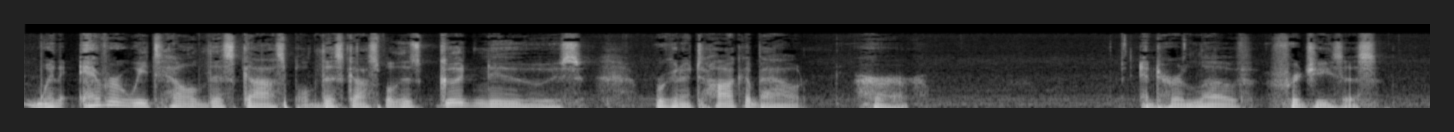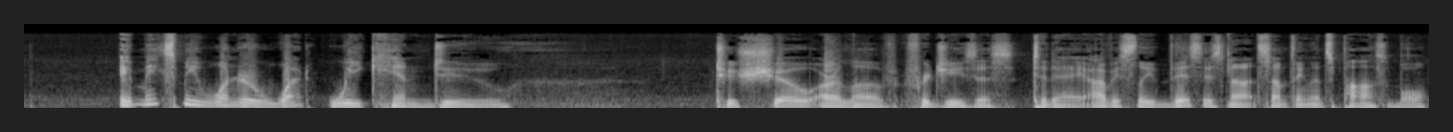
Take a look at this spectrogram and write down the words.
whenever we tell this gospel, this gospel, this good news, we're going to talk about her and her love for Jesus. It makes me wonder what we can do to show our love for Jesus today. Obviously, this is not something that's possible,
